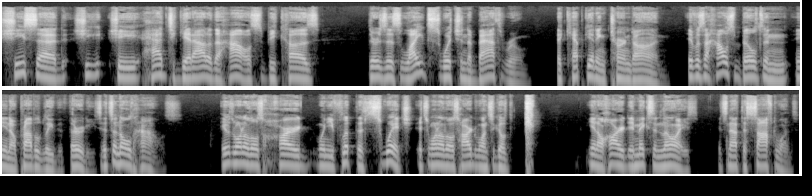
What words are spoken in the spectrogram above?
she said she she had to get out of the house because there's this light switch in the bathroom that kept getting turned on. It was a house built in, you know, probably the 30s. It's an old house. It was one of those hard when you flip the switch, it's one of those hard ones that goes you know, hard, it makes a noise. It's not the soft ones.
